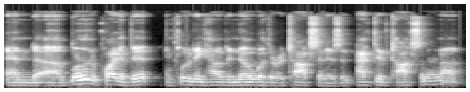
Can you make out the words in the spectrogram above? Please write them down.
and uh, learned quite a bit, including how to know whether a toxin is an active toxin or not.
